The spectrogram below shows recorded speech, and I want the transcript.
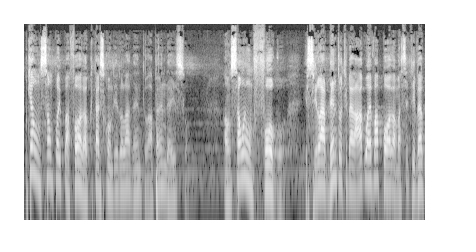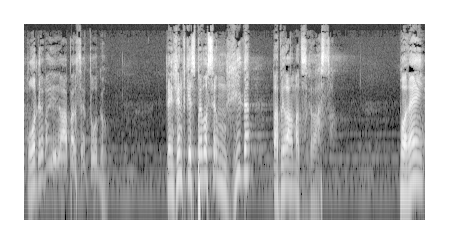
Porque a unção põe para fora o que está escondido lá dentro. Aprenda isso. A unção é um fogo. E se lá dentro tiver água, evapora. Mas se tiver podre, vai aparecer tudo. Tem gente que esperou ser ungida para virar uma desgraça. Porém,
